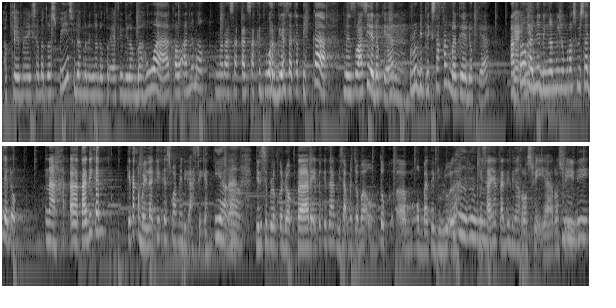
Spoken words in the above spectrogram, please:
Oke baik sahabat Rospi sudah mendengar dokter Evi bilang bahwa kalau anda merasakan sakit luar biasa ketika menstruasi ya dok ya Hmm. perlu diperiksakan berarti ya dok ya Atau Kayaknya- hanya dengan minum rosmi saja dok? Nah, eh, tadi kan kita kembali lagi ke semua medikasi kan. Iya, Nah, ah. jadi sebelum ke dokter itu kita bisa mencoba untuk eh, mengobati dulu lah. Mm, mm, mm. Misalnya tadi dengan Rosvi ya. Rosvi ini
